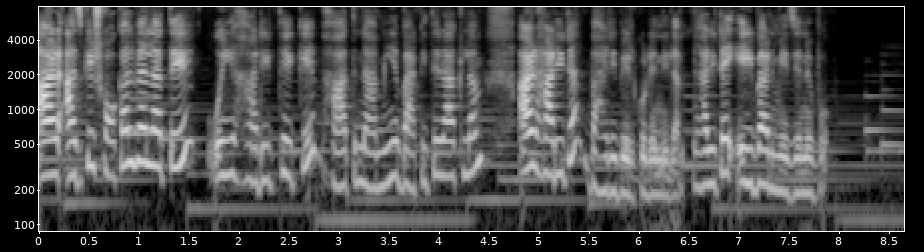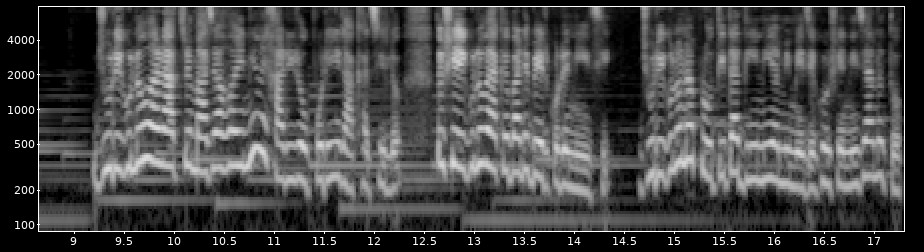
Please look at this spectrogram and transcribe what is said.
আর আজকে সকালবেলাতে ওই হাঁড়ির থেকে ভাত নামিয়ে বাটিতে রাখলাম, আর হাঁড়িটা বাইরে বের করে নিলাম। হাঁড়িটা এইবার মেজে নেব। ঝুড়িগুলোও আর রাত্রে মাজা হয়নি, ওই হাঁড়ির ওপরেই রাখা ছিল। তো সেইগুলোও একেবারে বের করে নিয়েছি। ঝুড়িগুলো না প্রতিটা দিনই আমি মেজে ঘষে নিই, জানো তো?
